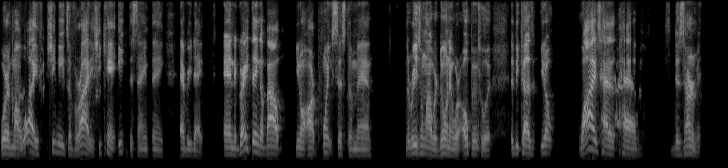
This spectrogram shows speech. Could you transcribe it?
Whereas my wife, she needs a variety. She can't eat the same thing every day. And the great thing about you know our point system, man, the reason why we're doing it, we're open to it, is because you know wives had to have discernment,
